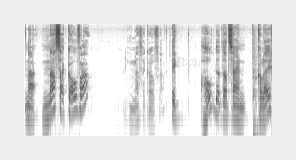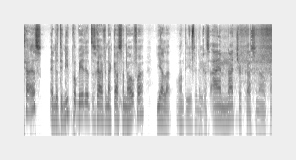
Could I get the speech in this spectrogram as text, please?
naar Nasakova. Nasakova. Ik hoop dat dat zijn collega is. En dat hij niet probeerde te schrijven naar Casanova. Jelle, want die is er niet. Because I am not your Casanova.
